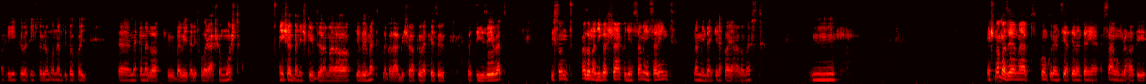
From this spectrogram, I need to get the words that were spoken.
aki követ Instagramon, nem titok, hogy nekem ez a fő bevételi forrásom most, és ebben is képzelem el a jövőmet, legalábbis a következő 5-10 évet. Viszont az a nagy igazság, hogy én személy szerint nem mindenkinek ajánlom ezt. Mm. És nem azért, mert konkurenciát jelenteni számomra, ha ti,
